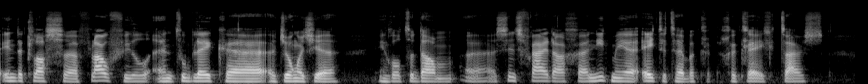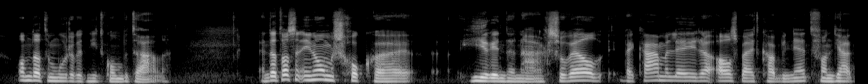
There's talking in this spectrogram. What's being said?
in de klas flauw viel. En toen bleek het jongetje in Rotterdam sinds vrijdag niet meer eten te hebben gekregen thuis, omdat de moeder het niet kon betalen. En dat was een enorme schok hier in Den Haag, zowel bij Kamerleden als bij het kabinet. Van ja,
